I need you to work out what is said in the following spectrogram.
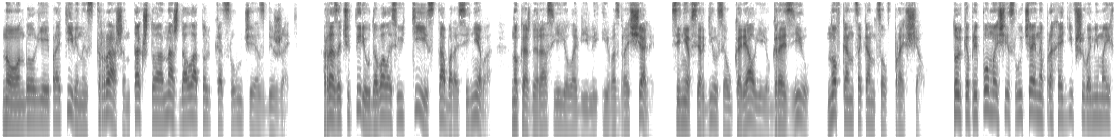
Но он был ей противен и страшен, так что она ждала только случая сбежать. Раза четыре удавалось уйти из табора Синева, но каждый раз ее ловили и возвращали. Синев сердился, укорял ее, грозил, но в конце концов прощал. Только при помощи случайно проходившего мимо их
